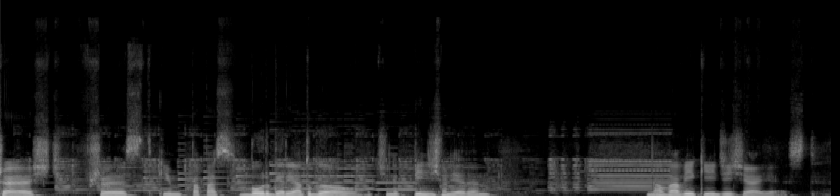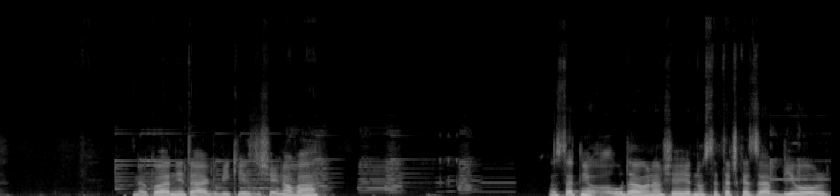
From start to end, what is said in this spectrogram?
Cześć wszystkim, papas Burger Ja to go, odcinek 51. Nowa wiki dzisiaj jest. Dokładnie tak, wiki jest dzisiaj nowa. Ostatnio udało nam się jedną seteczkę za build,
